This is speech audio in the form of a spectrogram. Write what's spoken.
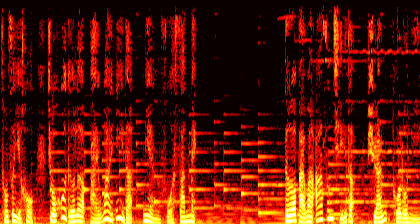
从此以后就获得了百万亿的念佛三昧，得百万阿僧祇的。玄陀罗尼，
